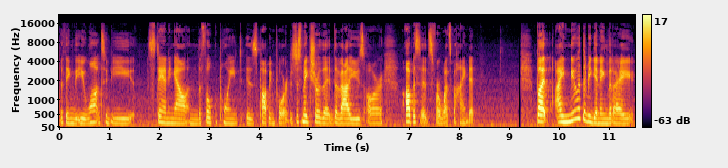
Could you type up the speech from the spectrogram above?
the thing that you want to be standing out and the focal point is popping forward. It's just make sure that the values are opposites for what's behind it. But I knew at the beginning that I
